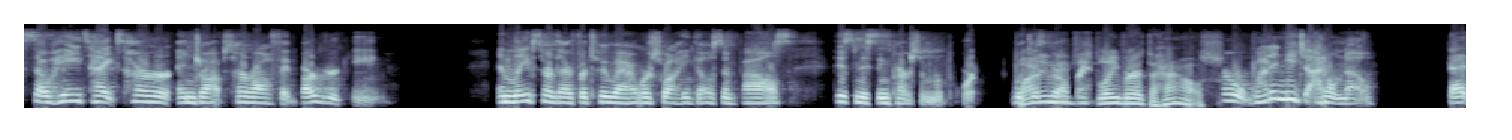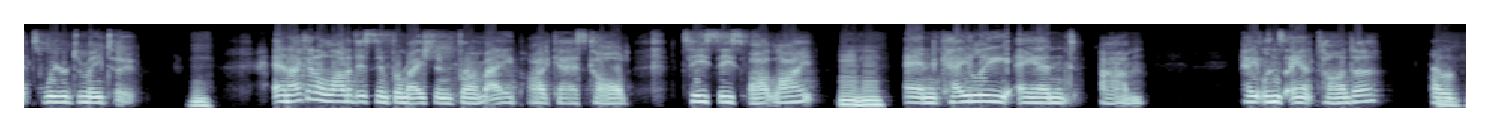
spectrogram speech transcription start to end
So he takes her and drops her off at Burger King and leaves her there for two hours while he goes and files this missing person report Why didn't he just leave her at the house? Or why didn't he? I don't know. That's weird to me too. Hmm. And I got a lot of this information from a podcast called TC Spotlight hmm and Kaylee and um, Kaitlyn's aunt Tonda are Mm.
